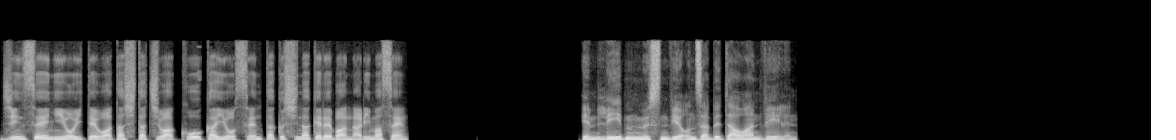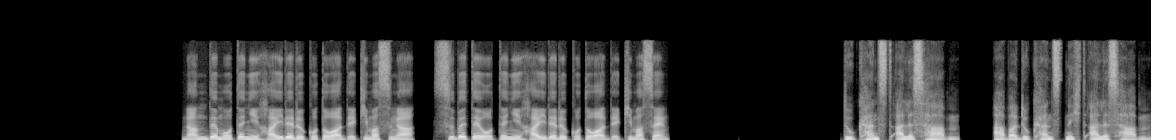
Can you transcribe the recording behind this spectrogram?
人生において私たちは後悔を選択しなければなりません。Im Leben müssen wir unser Bedauern wählen. 何でも手に入れることはできますが、すべてを手に入れることはできません。Du kannst alles haben, aber du kannst nicht alles haben.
